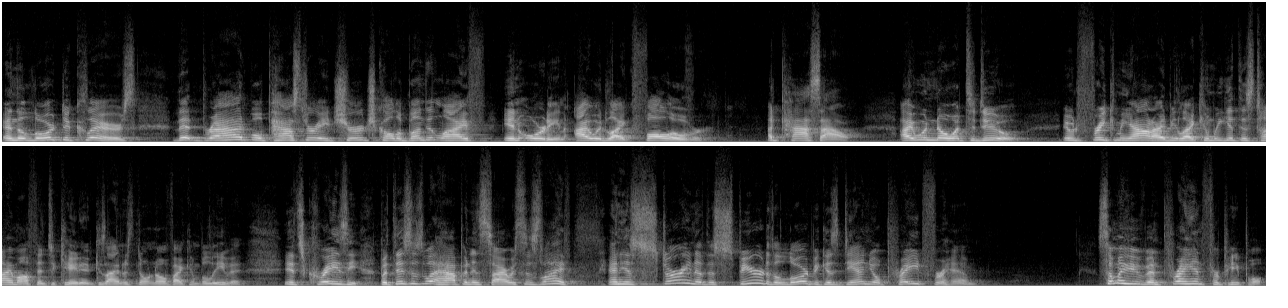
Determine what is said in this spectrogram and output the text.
And the Lord declares that Brad will pastor a church called Abundant Life in Orting, I would like fall over. I'd pass out. I wouldn't know what to do. It would freak me out. I'd be like, can we get this time authenticated? Because I just don't know if I can believe it. It's crazy. But this is what happened in Cyrus's life. And his stirring of the Spirit of the Lord because Daniel prayed for him. Some of you have been praying for people,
